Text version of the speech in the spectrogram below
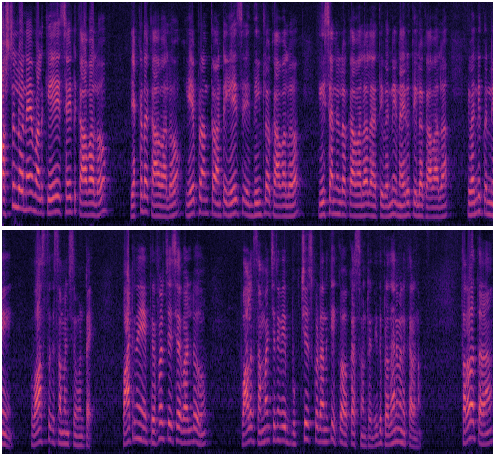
ఫస్ట్లోనే వాళ్ళకి ఏ సైట్ కావాలో ఎక్కడ కావాలో ఏ ప్రాంతం అంటే ఏ సై- దీంట్లో కావాలో ఈశాన్యంలో కావాలా లేకపోతే ఇవన్నీ నైరుతిలో కావాలా ఇవన్నీ కొన్ని వాస్తుకు సంబంధించినవి ఉంటాయి. వాటిని ప్రిఫర్ చేసే వాళ్ళు వాళ్ళకు సంబంధించినవి బుక్ చేసుకోవడానికి ఎక్కువ అవకాశం ఉంటుంది. ఇది ప్రధానమైన కారణం. తర్వాత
